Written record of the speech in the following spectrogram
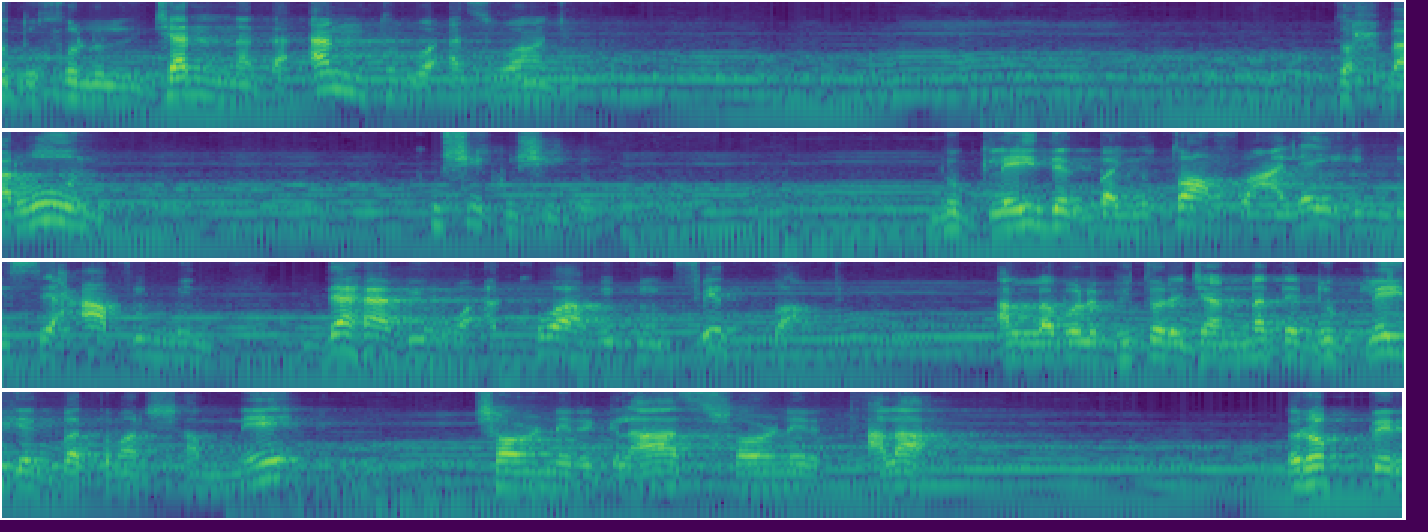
উদখুলুল জান্নাতা আনতুম ওয়া আজওয়াজুকুম। তুহবারুন। খুশি খুশি ঢুকো। ঢুকলেই দেখবা ইউতাফু আলাইহিম বিসিহাফিন মিন আল্লাহ বলে, ভিতরে জান্নাতে ঢুকলেই দেখবা তোমার সামনে স্বর্ণের গ্লাস, স্বর্ণের থালা, রৌপ্যের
